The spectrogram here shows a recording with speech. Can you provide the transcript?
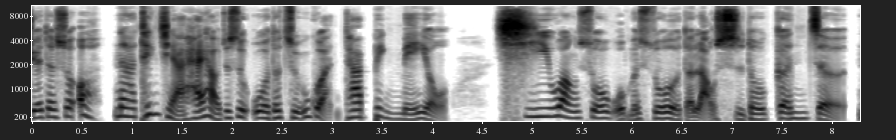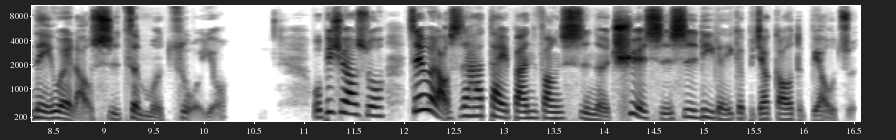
觉得说哦，那听起来还好，就是我的主管他并没有希望说我们所有的老师都跟着那位老师这么做哟。我必须要说，这位老师他代班方式呢，确实是立了一个比较高的标准。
